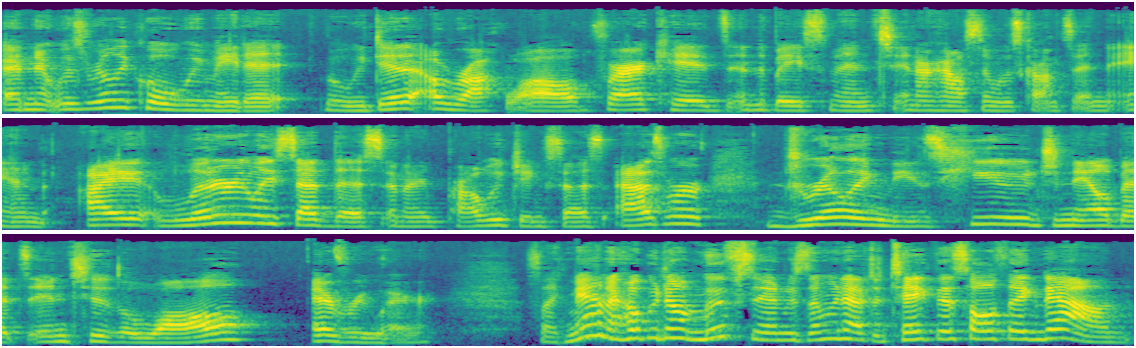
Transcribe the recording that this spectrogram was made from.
and it was really cool we made it, but we did a rock wall for our kids in the basement in our house in Wisconsin. And I literally said this, and I probably jinxed us, as we're drilling these huge nail bits into the wall everywhere. It's like, man, I hope we don't move soon because then we'd have to take this whole thing down.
